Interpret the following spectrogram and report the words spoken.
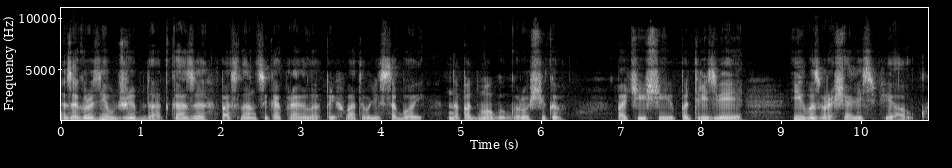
Загрузив джип до отказа, посланцы, как правило, прихватывали с собой на подмогу грузчиков, почище и потрезвее, и возвращались в фиалку.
